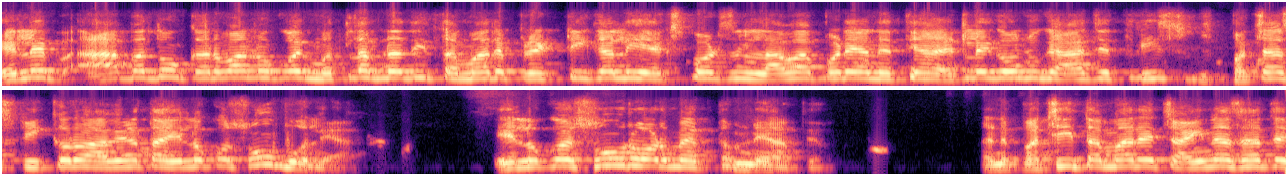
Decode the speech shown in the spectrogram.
એટલે આ બધું કરવાનો કોઈ મતલબ નથી. તમારે પ્રેક્ટિકલી એક્સપર્ટ્સ લાવવા પડે અને ત્યાં એટલે કહું છું કે આજે ત્રીસ પચાસ સ્પીકરો આવ્યા હતા એ લોકો શું બોલ્યા? એ લોકોએ શું રોડ મેપ તમને આપ્યો? અને પછી તમારે ચાઇના સાથે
